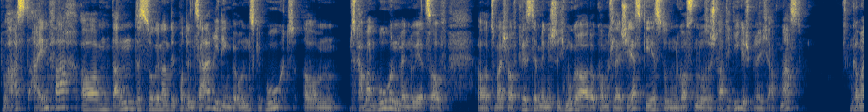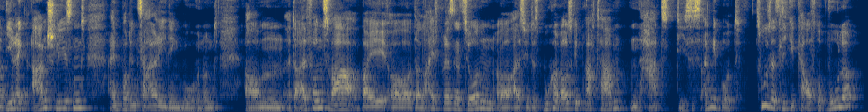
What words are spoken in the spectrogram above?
du hast einfach ähm, dann das sogenannte Potenzialreading bei uns gebucht. Ähm, das kann man buchen, wenn du jetzt auf äh, zum Beispiel auf christian-mugerau.com slash yes gehst und ein kostenloses Strategiegespräch abmachst, kann man direkt anschließend ein Potenzialreading buchen. Und ähm, der Alfons war bei äh, der Live-Präsentation, äh, als wir das Buch herausgebracht haben, und hat dieses Angebot zusätzlich gekauft, obwohl er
